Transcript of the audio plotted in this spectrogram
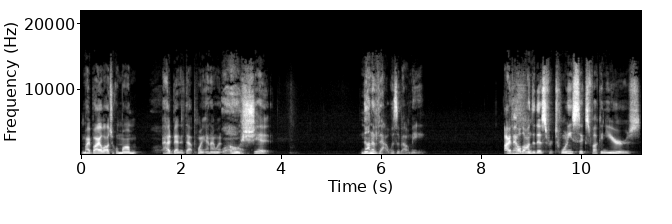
my biological mom had been at that point and I went, "Oh shit." None of that was about me. I've held on to this for 26 fucking years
